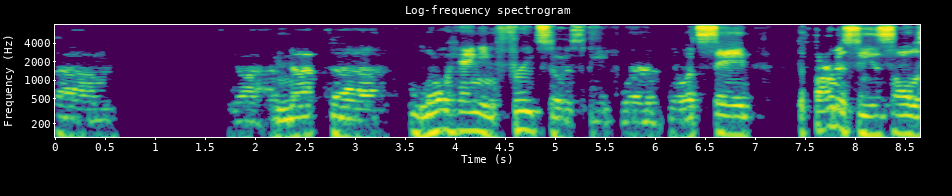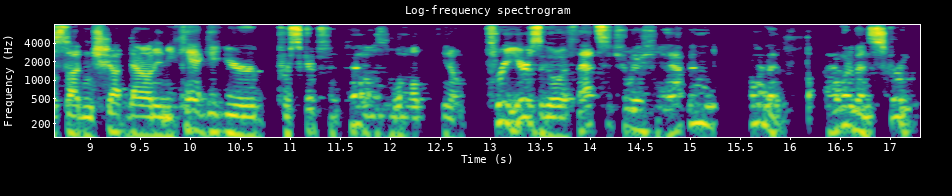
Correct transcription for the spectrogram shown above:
Um, you know, I'm not uh, low hanging fruit, so to speak. Where you know, let's say the pharmacies all of a sudden shut down and you can't get your prescription pills. Well, you know, three years ago, if that situation happened, I would have been, I would have been screwed.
